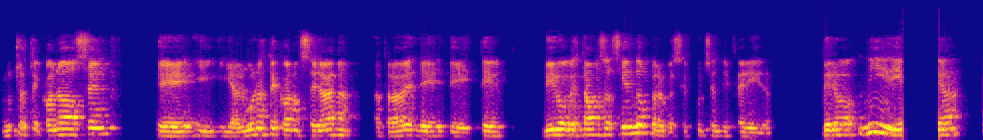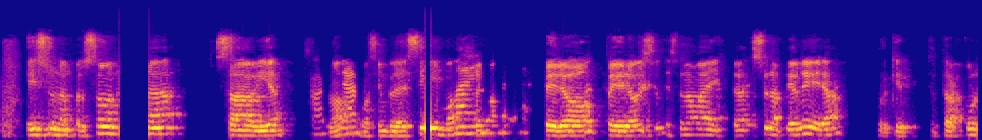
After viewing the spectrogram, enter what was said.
muchos te conocen eh, y, algunos te conocerán a, través de, este vivo que estamos haciendo, pero que se escuchen diferido. Pero Nidia es una persona sabia, ah, ¿no? Como siempre decimos, pero, pero, es, es, una maestra, es una pionera, porque transcurre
